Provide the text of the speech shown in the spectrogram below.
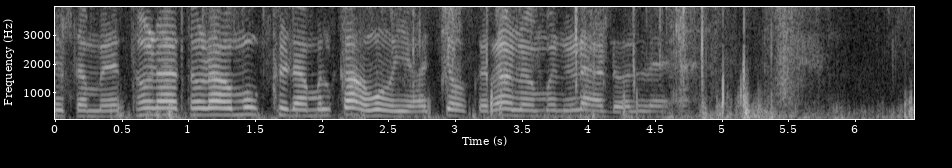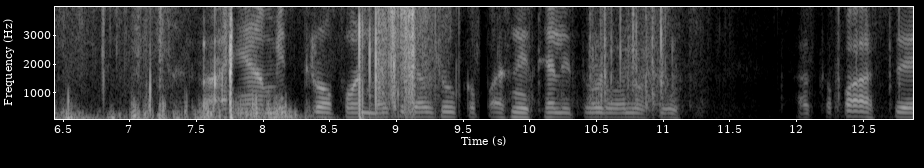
એ તમે થોડા થોડા મુખડા મલકાવો યા છોકરાના મનડા ડોલે. અહીંયા મિત્રો ફોન મૂકી દઉં છું, કપાસની થેલી તોડવાનો છું. આ કપાસ છે.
